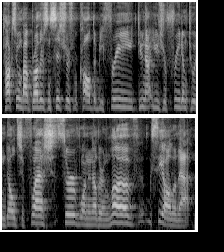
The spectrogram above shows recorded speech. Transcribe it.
Talks to him about brothers and sisters were called to be free. Do not use your freedom to indulge the flesh. Serve one another in love. We see all of that.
